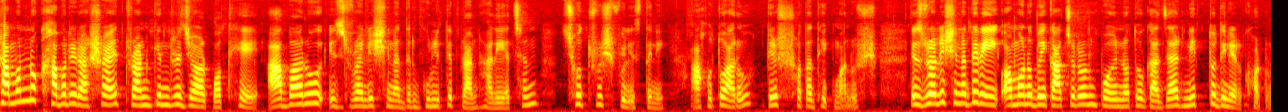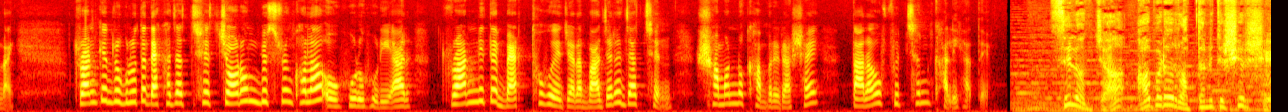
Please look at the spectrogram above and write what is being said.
সামান্য খাবারের আশায় ত্রাণ কেন্দ্রে যাওয়ার পথে আবারও ইসরায়েলি সেনাদের গুলিতে প্রাণ হারিয়েছেন ছত্রিশ ফিলিস্তিনি। আহত আরও দেড় শতাধিক মানুষ। ইসরায়েলি সেনাদের এই অমানবিক আচরণ পরিণত গাজার নিত্যদিনের ঘটনায়। ত্রাণ কেন্দ্রগুলোতে দেখা যাচ্ছে চরম বিশৃঙ্খলা ও হুড়োহুড়ি। আর ত্রাণ নিতে ব্যর্থ হয়ে যারা বাজারে যাচ্ছেন সামান্য খাবারের আশায় তারাও ফিরছেন খালি হাতে। শ্রীলঙ্কা আবারও রপ্তানিতে শীর্ষে।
